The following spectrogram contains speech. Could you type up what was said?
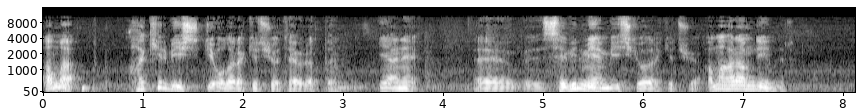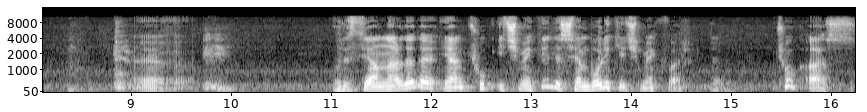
Ama hakir bir içki olarak geçiyor Tevrat'ta. Yani e, sevilmeyen bir içki olarak geçiyor. Ama haram değildir. E, Hristiyanlarda da yani çok içmek değil de sembolik içmek var. Çok az.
